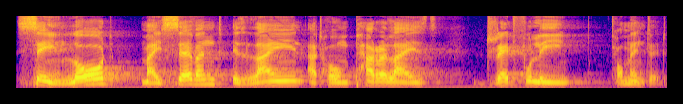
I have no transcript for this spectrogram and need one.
saying, Lord, my servant is lying at home paralyzed, dreadfully tormented.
